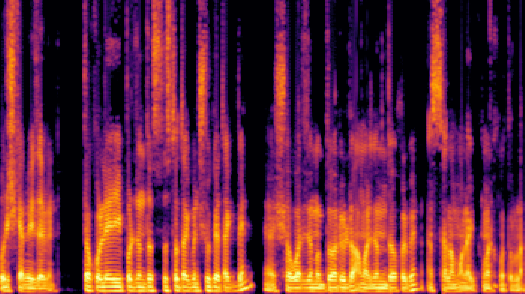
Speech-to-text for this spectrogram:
পরিষ্কার হয়ে যাবেন। সকলে এই পর্যন্ত সুস্থ থাকবেন, সুখে থাকবেন। সবার জন্য দোয়া রইল, আমার জন্য দোয়া করবেন। আসসালামু আলাইকুম রহমতুল্লাহ।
